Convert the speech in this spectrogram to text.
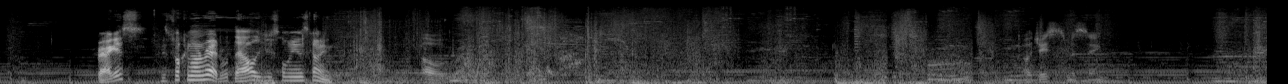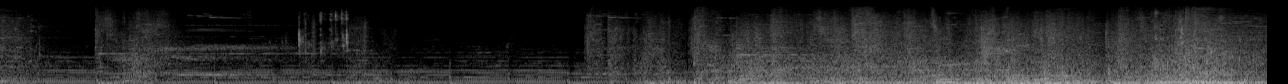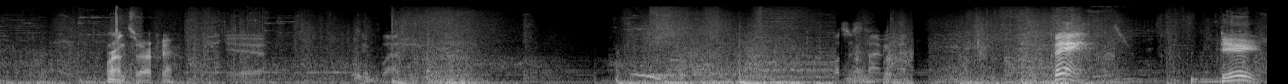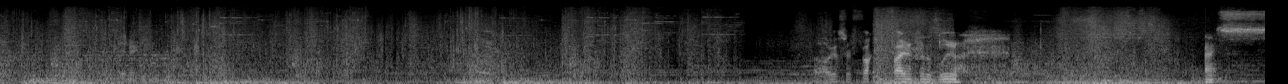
Gragas? He's fucking on red. What the hell? You just told me he was coming. Oh, right. Oh, Jace is missing. We're on Soraka. Yeah. Same flash. What's his timing, man? Bang! Dude! Oh, I guess they're fucking fighting for the blue. Nice.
